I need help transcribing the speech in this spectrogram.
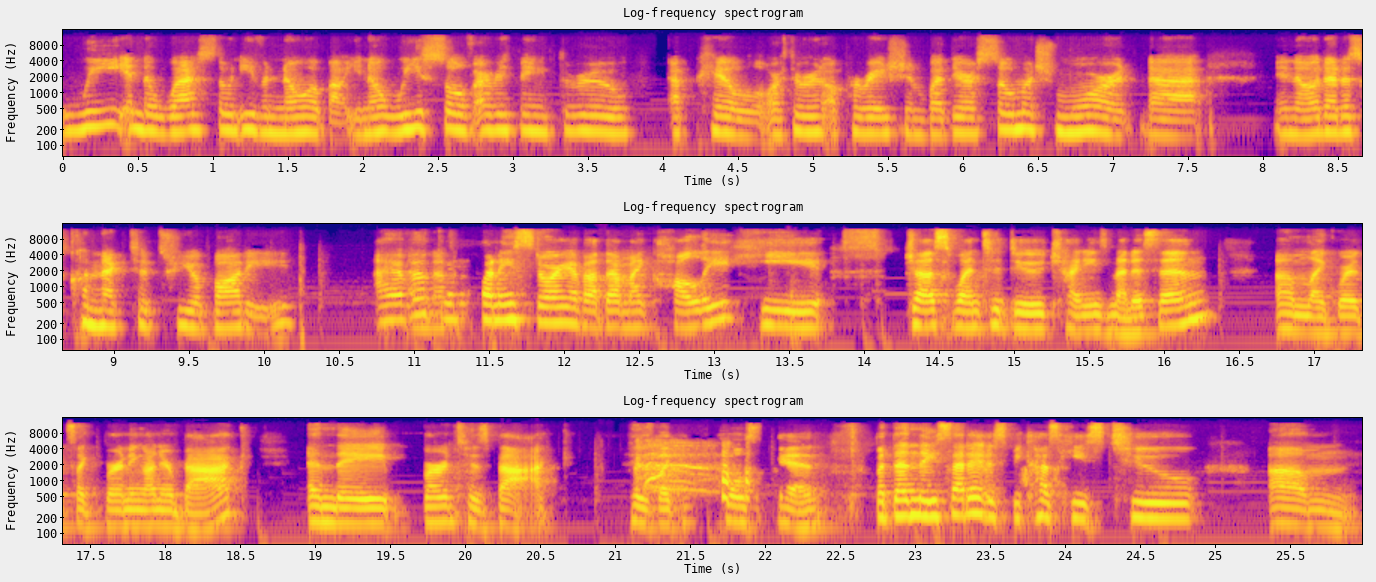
we in the West don't even know about. You know, we solve everything through a pill or through an operation, but there's so much more that you know that is connected to your body. I have a funny story about that. My colleague, he just went to do Chinese medicine, um, like where it's like burning on your back, and they burnt his back, his like whole skin. But then they said it is because he's too, um,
